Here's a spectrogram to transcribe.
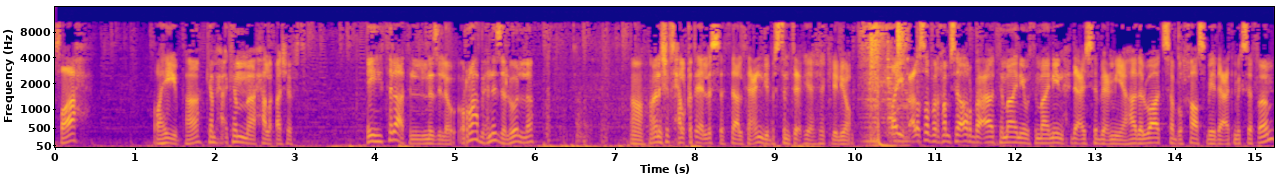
صح؟ رهيب ها؟ كم كم حلقة شفت؟ اي ثلاث اللي نزلوا. الرابع نزل ولا؟ آه أنا شفت حلقتين لسه الثالثة عندي بستمتع فيها شكلي اليوم. طيب على صفر خمسة أربعة ثمانية وثمانين أحد سبعمية. هذا الواتساب الخاص بإذاعة مكسف أم.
